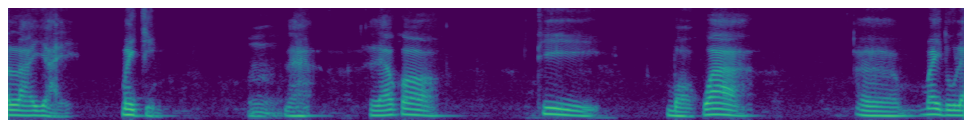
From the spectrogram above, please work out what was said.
รรายใหญ่ไม่จริงอืมนะฮะแล้วก็ที่บอกว่าเออไม่ดูแล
